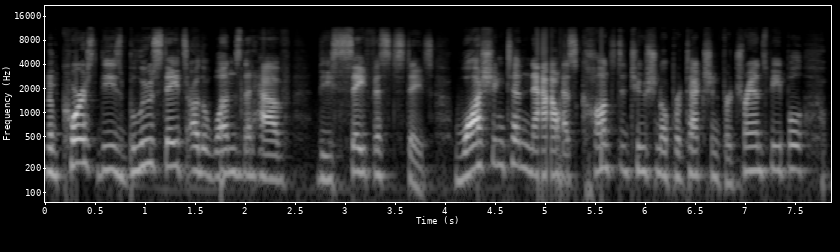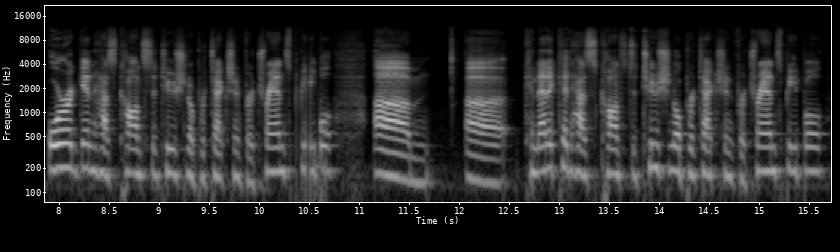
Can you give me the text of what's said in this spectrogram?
And of course, these blue states are the ones that have the safest states. Washington now has constitutional protection for trans people. Oregon has constitutional protection for trans people. Um, uh, Connecticut has constitutional protection for trans people.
